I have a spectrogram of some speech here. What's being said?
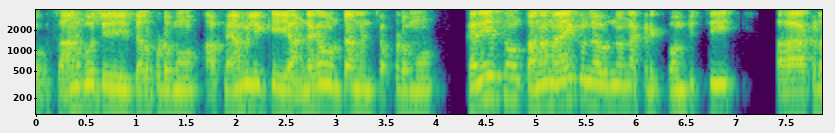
ఒక సానుభూతి తెలపడము ఆ ఫ్యామిలీకి అండగా ఉంటానని చెప్పడము కనీసం తన నాయకులను ఎవరినన్నా అక్కడికి పంపించి అక్కడ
